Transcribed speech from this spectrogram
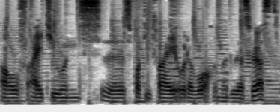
auf iTunes, äh, Spotify oder wo auch immer du das hörst.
